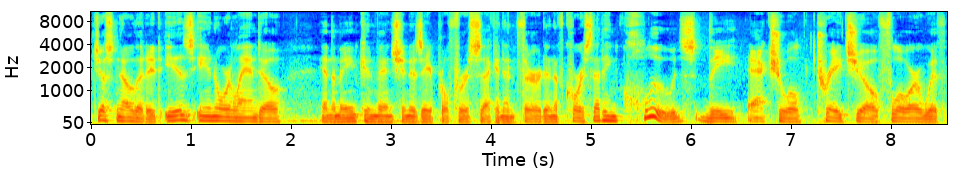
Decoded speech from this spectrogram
just know that it is in Orlando and the main convention is April 1st, 2nd, and 3rd. And of course, that includes the actual trade show floor with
